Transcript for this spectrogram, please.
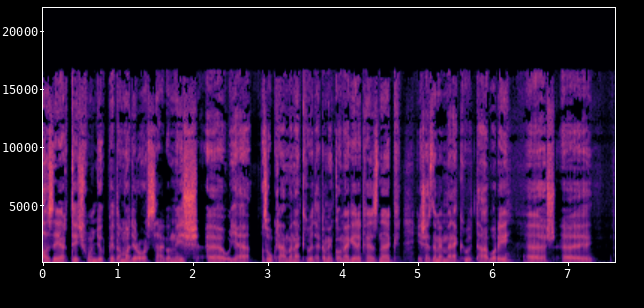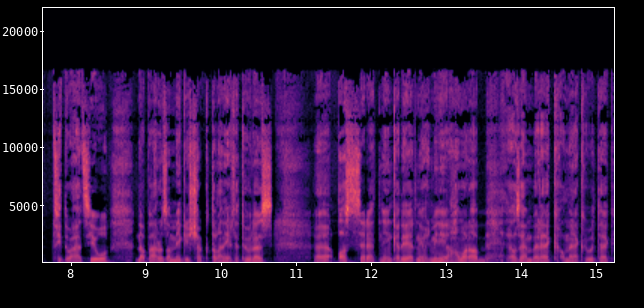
Azért is mondjuk például Magyarországon is, ugye az ukrán menekültek, amikor megérkeznek, és ez nem egy menekült tábori szituáció, de a párhuzam mégiscsak talán értető lesz. Azt szeretnénk elérni, hogy minél hamarabb az emberek, a menekültek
